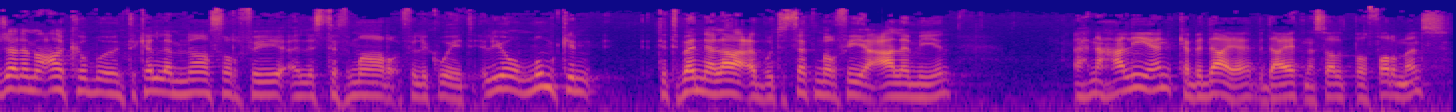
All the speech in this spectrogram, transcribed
رجعنا معاكم ونتكلم ناصر في الاستثمار في الكويت. اليوم ممكن تتبنى لاعب وتستثمر فيه عالميا. إحنا حاليا كبداية بدايتنا Solid Performance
